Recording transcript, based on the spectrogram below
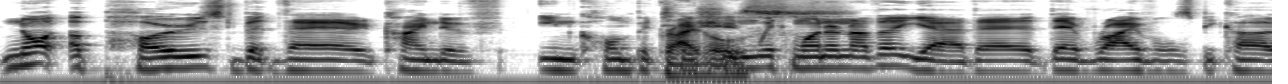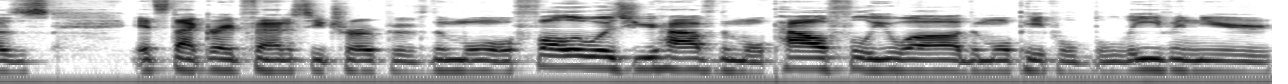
not opposed, but they're kind of in competition Rivals. with one another. Yeah, they're they're rivals because it's that great fantasy trope of the more followers you have, the more powerful you are, the more people believe in you,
